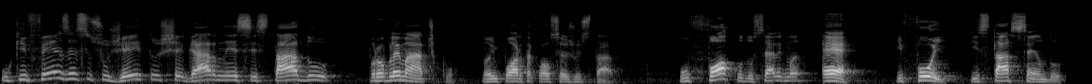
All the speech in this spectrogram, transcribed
o que fez esse sujeito chegar nesse estado problemático, não importa qual seja o estado. O foco do Seligman é, e foi, está sendo,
